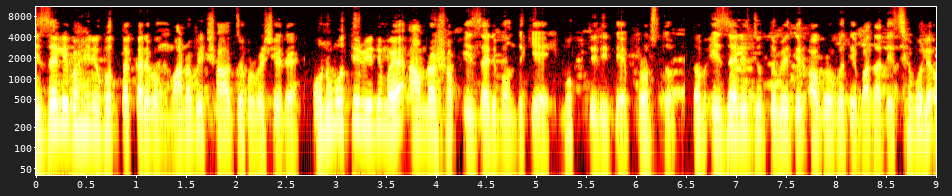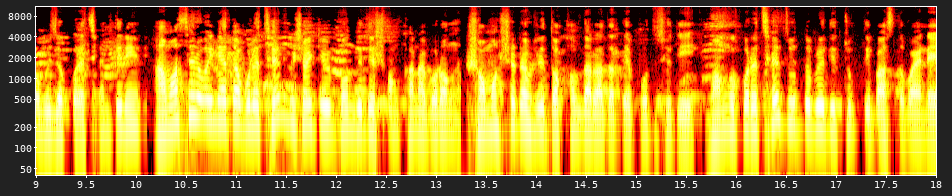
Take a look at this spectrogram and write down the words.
ইসরায়েলি বাহিনী উপত্যকার এবং মানবিক সাহায্য প্রবেশের অনুমতির বিনিময়ে আমরা সব ইসরায়েলি বন্দীকে মুক্তি দিতে প্রস্তুত। তবে ইসরায়েলি যুদ্ধবিরতির অগ্রগতি বাধা দিচ্ছে বলে অভিযোগ করেছেন তিনি। হামাসের ওই নেতা বলেছেন, বিষয়টি বন্দীদের সংখ্যা না বরং সমস্যাটা হলে দখলদাররা যাতে প্রতিশ্রুতি ভঙ্গ করেছে, যুদ্ধবিরতি চুক্তি বাস্তবায়নে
